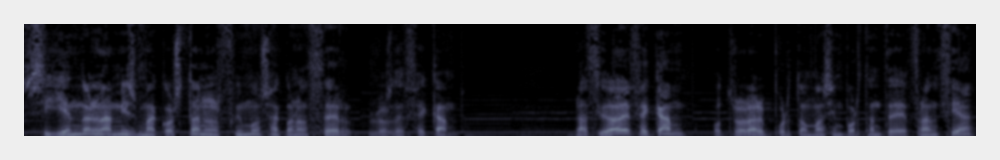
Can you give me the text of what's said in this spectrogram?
siguiendo en la misma costa nos fuimos a conocer los de Fecamp. La ciudad de Fecamp, otro el puerto más importante de Francia,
